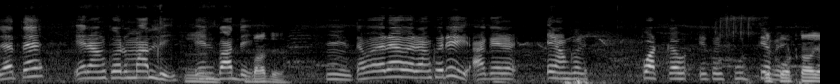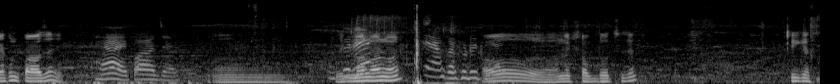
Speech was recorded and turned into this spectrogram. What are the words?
যাতে এরকম করে মারলি এন বাদে। বাদে। হুম তারপরে এরকম করে আগে এরকম করে পটকা এ করে ফুটতে হবে। পটকা এখন পাওয়া যায়? হ্যাঁ পাওয়া যায়। মার মার মার এরকম করে ফুটে ও অনেক শব্দ হচ্ছে যে। ঠিক আছে।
